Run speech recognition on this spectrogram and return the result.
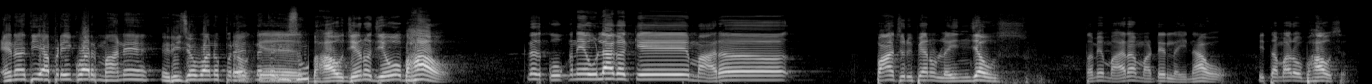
એનાથી આપણે એકવાર માને રીઝવવાનો પ્રયત્ન કરીશું. ભાવ જેનો જેવો ભાવ. એટલે કોકને એવું લાગે કે મારે પાંચ રૂપિયાનું લઈને જાઉં તમે મારા માટે લઈને આવો. એ તમારો ભાવ છે.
